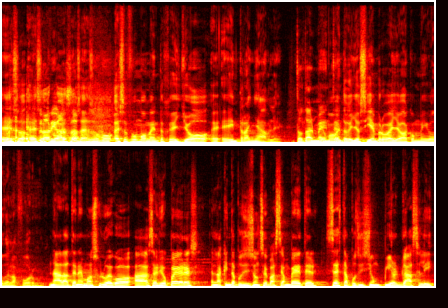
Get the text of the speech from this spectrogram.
Eh, Eso, eso, glorioso. Fue, o sea, eso, fue, eso fue un momento que yo... eh, eh, entrañable. Totalmente. Un momento que yo siempre voy a llevar conmigo de la fórmula. Nada, tenemos luego a Sergio Pérez. En la quinta posición, Sebastian Vettel. Sexta posición, Pierre Gasly.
